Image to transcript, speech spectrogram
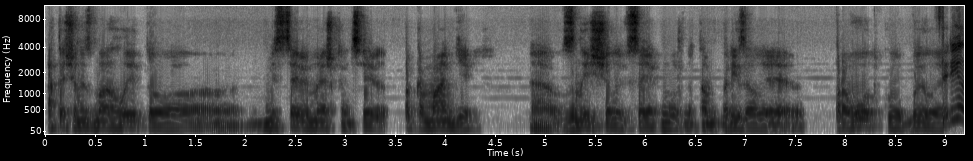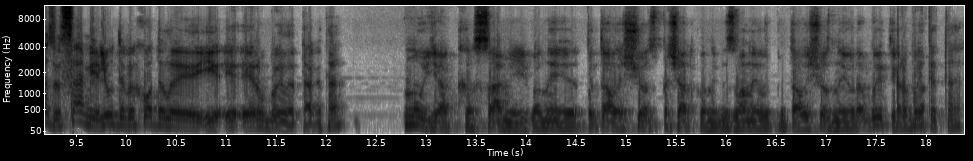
А те, що не змогли, то е, місцеві мешканці по команді знищили все як можна. Там різали проводку, били. Серйозно, самі люди виходили і, і, і робили так, так? Ну як самі вони питали, що спочатку вони дзвонили, питали, що з нею робити. Робити так.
